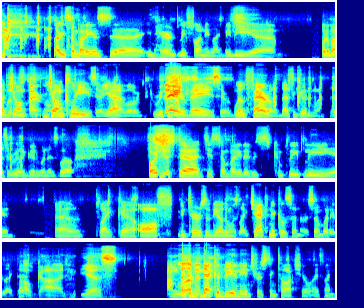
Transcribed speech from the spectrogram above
like somebody who's uh, inherently funny, like maybe. Uh, what about Will John Ferrell. John Cleese or yeah, or Ricky There- Gervais or Will Ferrell? That's a good one. That's a really good one as well. Or just uh, just somebody that who's completely uh, like uh, off in terms of the other ones, like Jack Nicholson or somebody like that. Oh God, yes. I'm that loving could that could be an interesting talk show, I think.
